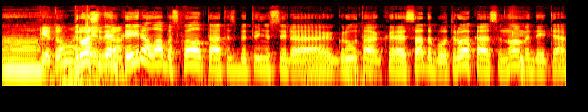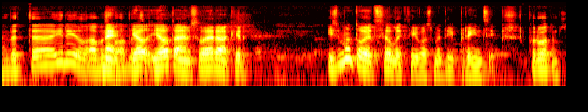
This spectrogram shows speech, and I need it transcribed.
Uh, droši vien, tā. ka ir labas kvalitātes, bet viņus ir uh, grūtāk sadabūt rokās un nomedīt. Jā, bet uh, ir, ir labas Nē, kvalitātes. jau, jautājums vairāk ir, izmantojot selektīvos medību principus. Protams.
